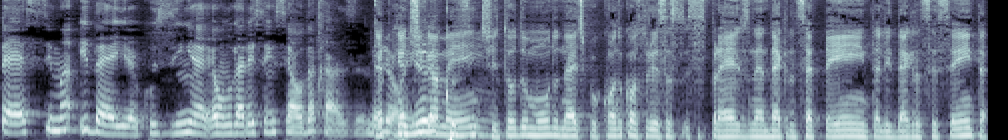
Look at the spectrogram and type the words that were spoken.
péssima ideia. Cozinha é um lugar essencial da casa. Melhor. É porque antigamente todo mundo, né, tipo, quando construía esses, esses, prédios, né, década de 70, ali, década de 60,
